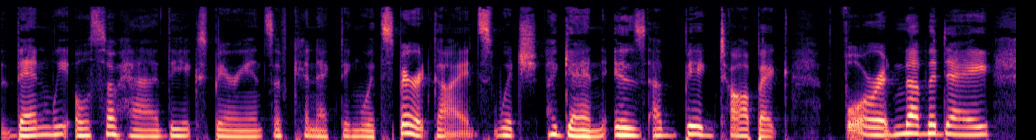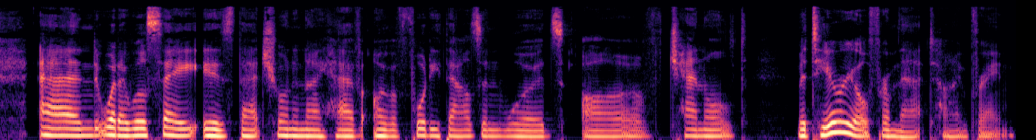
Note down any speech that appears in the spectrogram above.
then we also had the experience of connecting with spirit guides, which again is a big topic for another day. And what I will say is that Sean and I have over 40,000 words of channeled material from that time frame.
